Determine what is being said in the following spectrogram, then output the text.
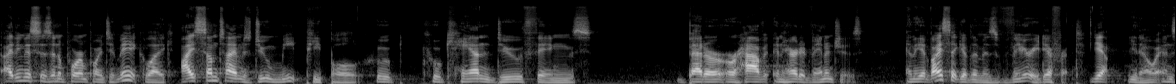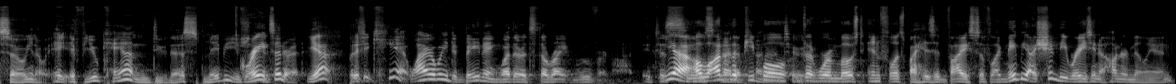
I think this is an important point to make. Like, I sometimes do meet people who who can do things better or have inherent advantages. And the advice I give them is very different. Yeah. You know, and so, you know, hey, if you can do this, maybe you should Great. consider it. Yeah. But if you can't, why are we debating whether it's the right move or not? It just Yeah, a lot of the people that were most influenced by his advice of like maybe I should be raising a 100 million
